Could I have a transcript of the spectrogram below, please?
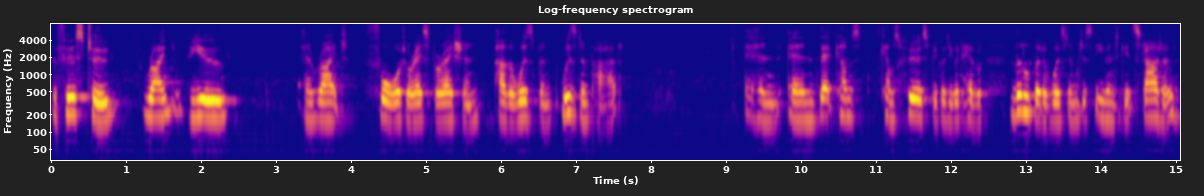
The first two right view and right thought or aspiration are the wisdom, wisdom part. And, and that comes, comes first because you could have a little bit of wisdom just even to get started,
